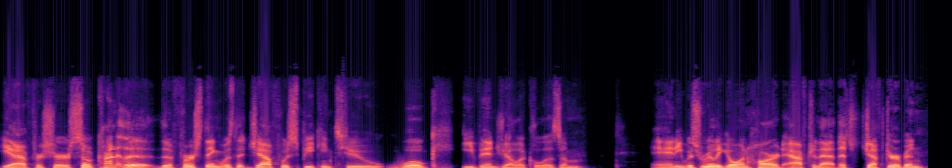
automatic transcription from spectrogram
Yeah, for sure. So kind of the the first thing was that Jeff was speaking to woke evangelicalism and he was really going hard after that. That's Jeff Durbin,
